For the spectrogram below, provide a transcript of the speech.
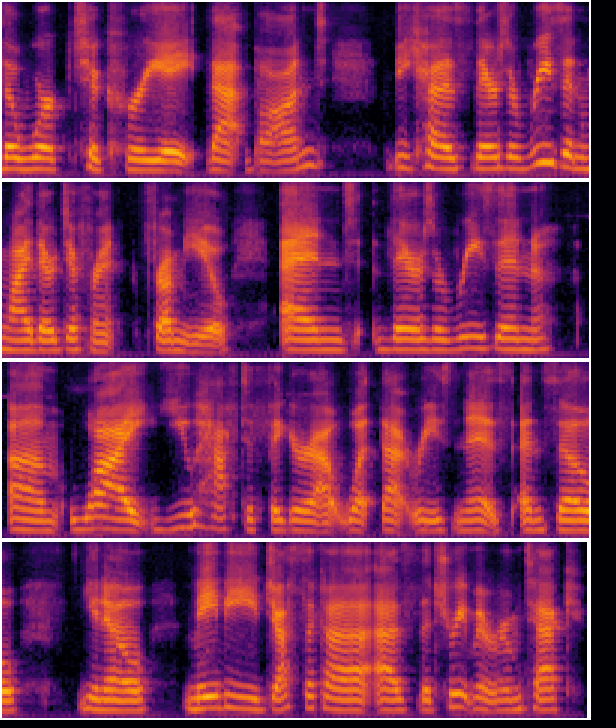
the work to create that bond because there's a reason why they're different from you. And there's a reason um, why you have to figure out what that reason is. And so you know maybe jessica as the treatment room tech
